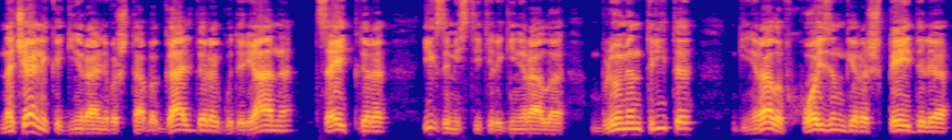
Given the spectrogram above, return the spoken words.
начальника генерального штаба Гальдера, Гудериана, Цейтлера, их заместителя генерала Блюментрита, генералов Хойзингера, Шпейделя,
